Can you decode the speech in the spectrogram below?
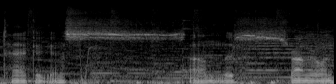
attack, I guess. Um, the stronger one.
